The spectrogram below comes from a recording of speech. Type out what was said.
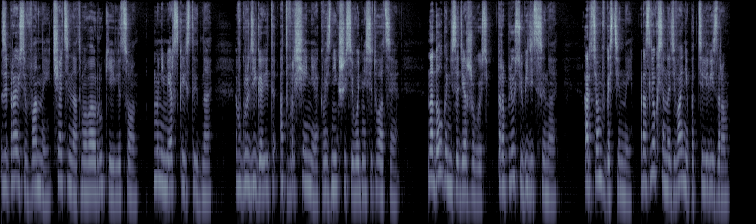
Запираюсь в ванной, тщательно отмываю руки и лицо. Мне мерзко и стыдно. В груди горит отвращение к возникшей сегодня ситуации. Надолго не задерживаюсь, тороплюсь увидеть сына. Артем в гостиной. Разлегся на диване под телевизором.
